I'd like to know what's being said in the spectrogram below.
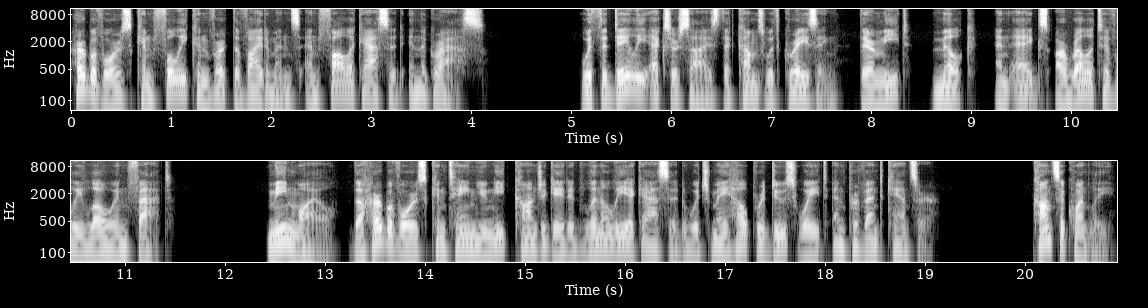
Herbivores can fully convert the vitamins and folic acid in the grass. With the daily exercise that comes with grazing, their meat, milk, and eggs are relatively low in fat. Meanwhile, the herbivores contain unique conjugated linoleic acid which may help reduce weight and prevent cancer. Consequently,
